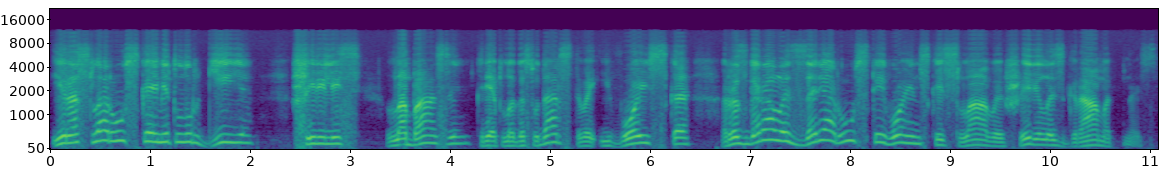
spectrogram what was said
И росла русская металлургия, ширились лабазы, крепло государство и войско, разгоралась заря русской воинской славы, ширилась грамотность.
